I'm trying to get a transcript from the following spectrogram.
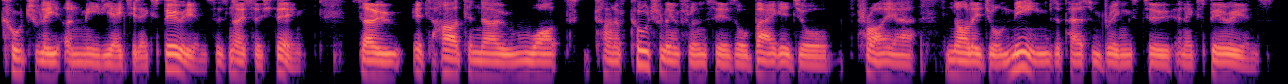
culturally unmediated experience. There's no such thing. So it's hard to know what kind of cultural influences or baggage or prior knowledge or memes a person brings to an experience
